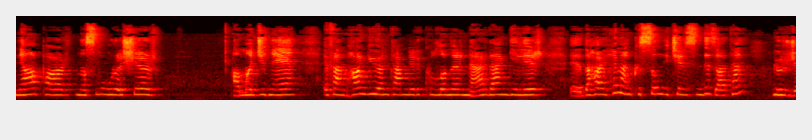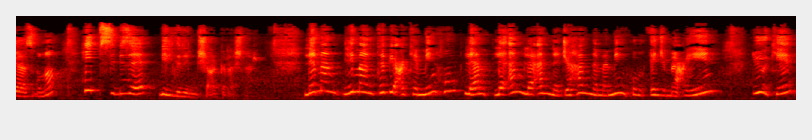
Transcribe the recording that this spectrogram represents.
ne yapar, nasıl uğraşır, amacı ne, efendim hangi yöntemleri kullanır, nereden gelir, e, daha hemen kıssanın içerisinde zaten göreceğiz bunu. Hepsi bize bildirilmiş arkadaşlar. Lemen limen tabi'ake minhum lem le'emle enne cehenneme minkum ecma'in diyor ki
